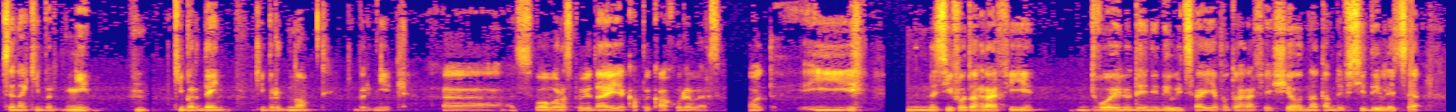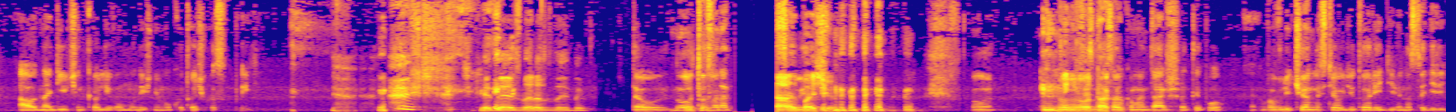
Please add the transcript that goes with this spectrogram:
це на кібердні, кібердень, кібердно, кібердні. Е, ось Вова розповідає, як АПК у реверс. От. І на цій фотографії двоє людей не дивиться, а є фотографія ще одна, там, де всі дивляться, а одна дівчинка в лівому нижньому куточку спить. Чекай, я зараз знайду. Ну, тут вона А, бачу. Мені хтось отак написав коментар, що типу вовлеченості аудиторії 99%.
